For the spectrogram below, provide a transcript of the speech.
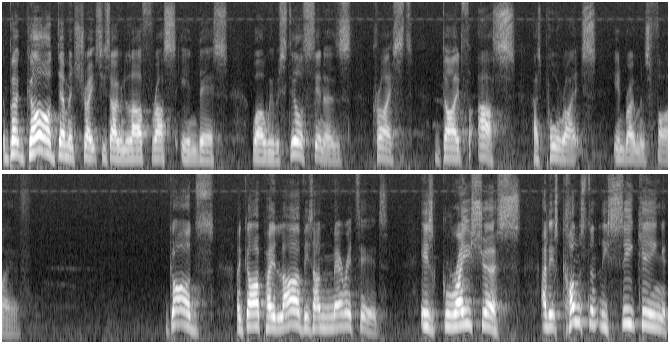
But God demonstrates his own love for us in this. While we were still sinners, Christ died for us, as Paul writes in Romans 5. God's agape love is unmerited, is gracious, and is constantly seeking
